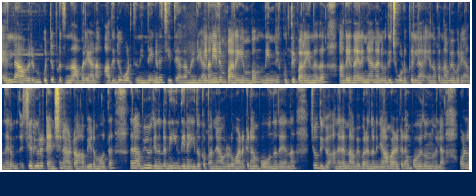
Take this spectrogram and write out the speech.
എല്ലാവരും കുറ്റപ്പെടുത്തുന്നത് അവരെയാണ്. അതിന്റെ കൂട്ടത്തിൽ നിന്നെ ഇങ്ങനെ ചീത്തയാകാൻ വേണ്ടിയാണ്. എന്നേലും പറയുമ്പം നിന്നെ കുത്തി പറയുന്നത്. അതേതായാലും ഞാൻ അനുവദിച്ചു കൊടുക്കില്ല എന്നൊക്കെ നവ്യ പറയാം. അന്നേരം ചെറിയൊരു ടെൻഷനാട്ടോ അബിയുടെ മുഖത്ത്. അന്നേരം അബി ചോദിക്കുന്നുണ്ട് നീ എന്തിനാ ഇതൊക്കെ പറഞ്ഞ് അവരോട് വഴക്കിടാൻ പോകുന്നത്? എന്ന് ചോദിക്കുക. അന്നേരം നവ്യ പറയുന്നുണ്ട് ഞാൻ വഴക്കിടാൻ പോയതൊന്നുമില്ല. ഉള്ള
